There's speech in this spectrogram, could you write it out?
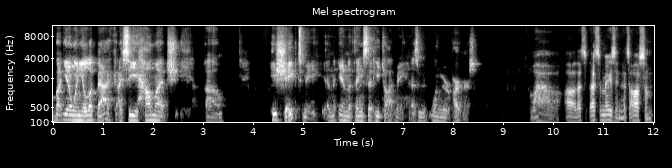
but you know, when you look back, I see how much um, he shaped me in in the things that he taught me as we when we were partners. Wow. Oh, that's that's amazing. That's awesome.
